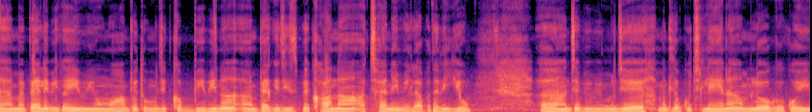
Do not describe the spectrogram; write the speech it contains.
आ, मैं पहले भी गई हुई हूँ वहाँ पे तो मुझे कभी भी ना पैकेजेस पे खाना अच्छा नहीं मिला पता नहीं क्यों। जब भी मुझे मतलब कुछ लेना हम लोग कोई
